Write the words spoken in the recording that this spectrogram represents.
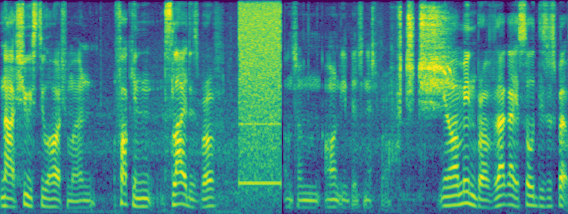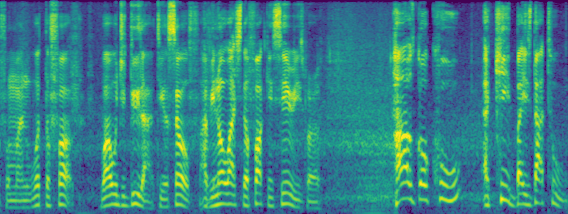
Nah, shoe's too harsh, man. Fucking sliders, bro. on some auntie business, bro. You know what I mean, bro? That guy is so disrespectful, man. What the fuck? Why would you do that to yourself? Have you not watched the fucking series, bro? How's Goku a kid, but is that too?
